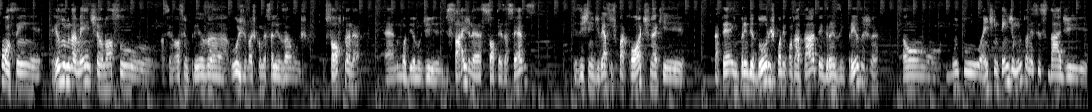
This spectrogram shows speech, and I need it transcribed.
Bom, assim, resumidamente, o nosso, assim, a nossa empresa, hoje nós comercializamos um software, né, é, no modelo de, de SaaS, né, Software as a Service. Existem diversos pacotes, né, que até empreendedores podem contratar, até grandes empresas, né? Então, muito, a gente entende muito a necessidade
